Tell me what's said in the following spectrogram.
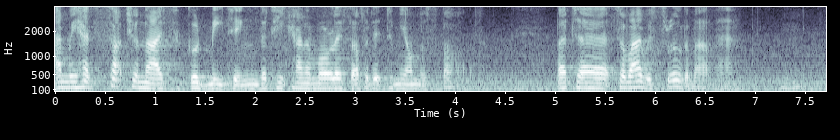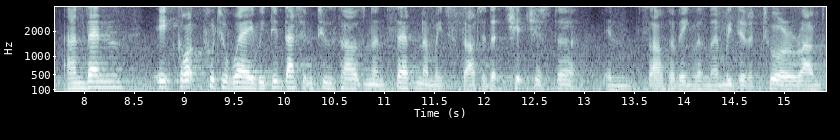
and we had such a nice, good meeting that he kind of more or less offered it to me on the spot. But uh, so I was thrilled about that. And then it got put away. We did that in 2007, and we started at Chichester in south of England, and we did a tour around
